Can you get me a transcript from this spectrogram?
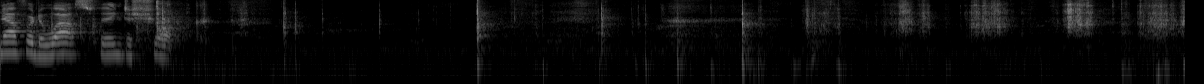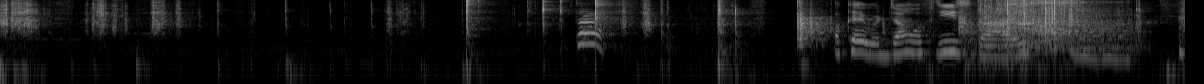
Now for the last thing, the shark. Ah! Okay, we're done with these guys.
